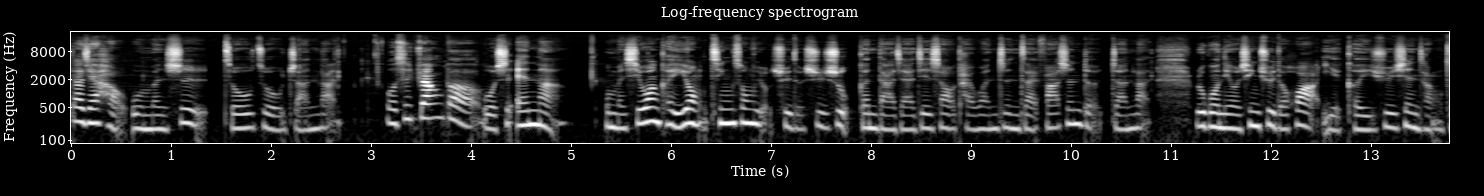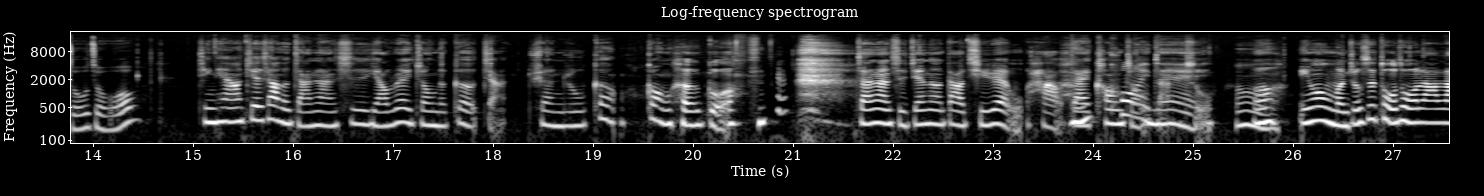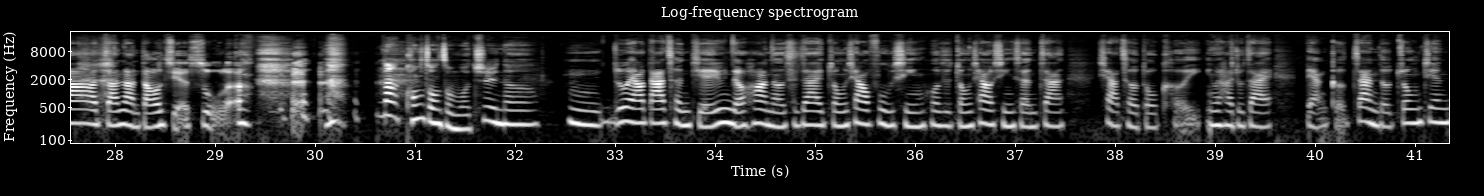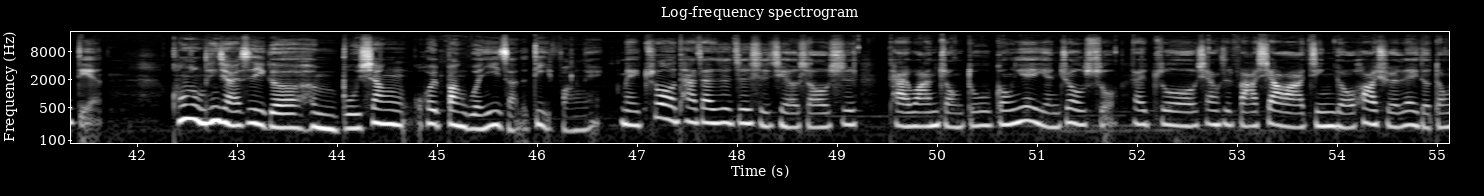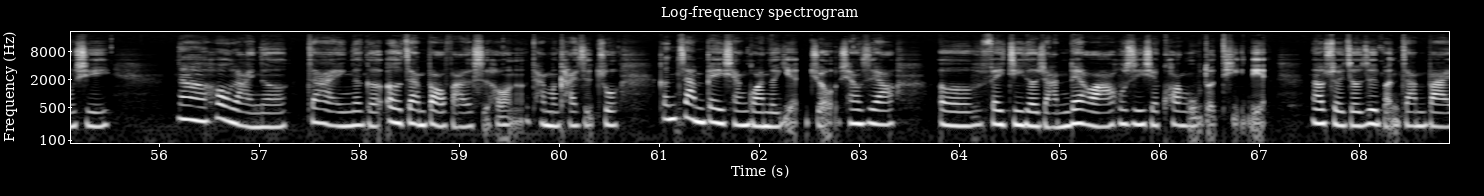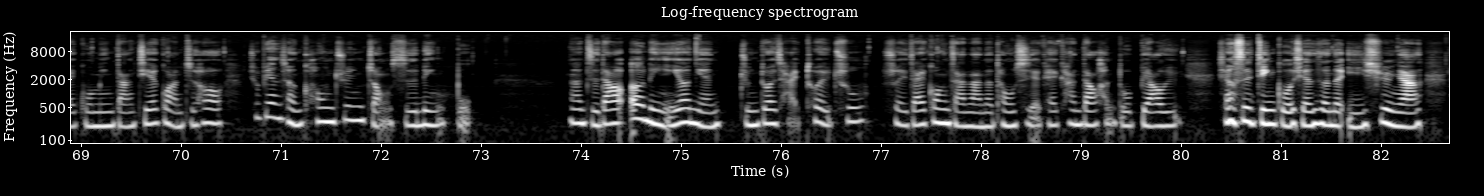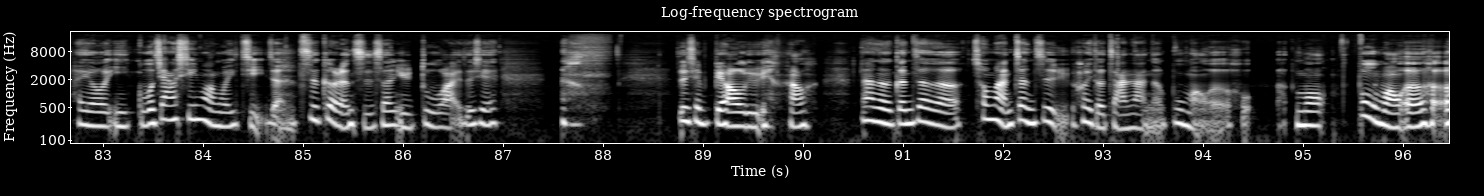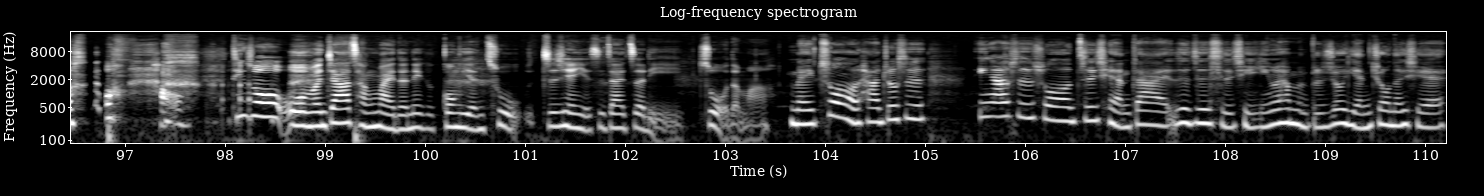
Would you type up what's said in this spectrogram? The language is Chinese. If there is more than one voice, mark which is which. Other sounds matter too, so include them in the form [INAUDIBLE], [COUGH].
Speaker 1: 大家好，我们是走走展览，
Speaker 2: 我是 Jumbo，
Speaker 1: 我是 Anna。我们希望可以用轻松有趣的叙述，跟大家介绍台湾正在发生的展览。如果你有兴趣的话，也可以去现场走走哦。
Speaker 2: 今天要介绍的展览是姚瑞中的个展《犬儒共共和国》。展览时间呢到七月五号，在空中展出。嗯，因为我们就是拖拖拉拉，展览都结束了。[LAUGHS]
Speaker 1: 那空总怎么去呢？
Speaker 2: 嗯，如果要搭乘捷运的话呢，是在中校复兴或是中校新生站下车都可以，因为它就在两个站的中间点。
Speaker 1: 空总听起来是一个很不像会办文艺展的地方诶。
Speaker 2: 没错，他在日治时期的时候是台湾总督工业研究所在做像是发酵啊、精油、化学类的东西。那后来呢，在那个二战爆发的时候呢，他们开始做。跟战备相关的研究，像是要呃飞机的燃料啊，或是一些矿物的提炼。那随着日本战败，国民党接管之后，就变成空军总司令部。那直到二零一二年，军队才退出。所以在逛展览的同时，也可以看到很多标语，像是金国先生的遗训啊，还有以国家兴亡为己任，置个人死生于度外这些 [LAUGHS] 这些标语。好。那呢，跟这个充满政治语汇的展览呢不谋而合，谋不谋而合
Speaker 1: 哦。好，听说我们家常买的那个公盐醋，之前也是在这里做的吗？
Speaker 2: 没错，它就是应该是说之前在日治时期，因为他们不是就研究那些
